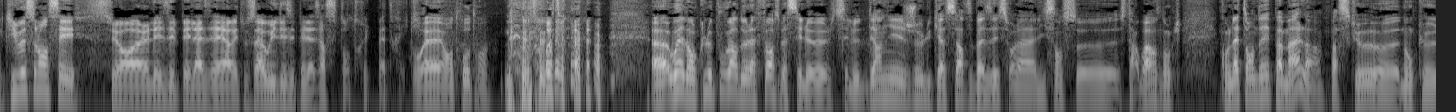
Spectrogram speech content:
qui veut se lancer sur les épées laser et tout ça. Oui, les épées laser, c'est ton truc, Patrick. Ouais, entre autres. Euh, ouais, donc le pouvoir de la force, bah, c'est le c'est le dernier jeu LucasArts basé sur la licence Star Wars, donc qu'on attendait pas mal parce que euh, donc euh,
